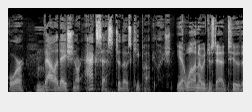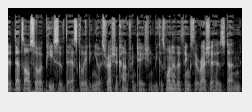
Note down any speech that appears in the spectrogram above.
or mm. validation or access to those key populations. Yeah, well, and I would just add too that that's also a piece of the escalating U.S.-Russia confrontation because one of the things that Russia has done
